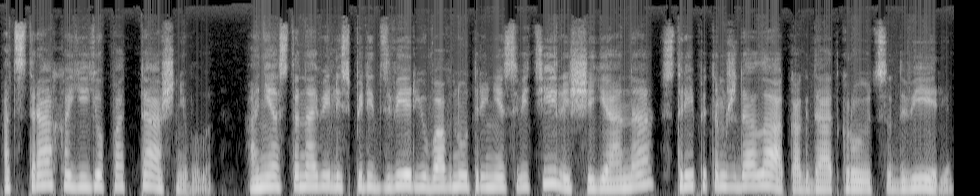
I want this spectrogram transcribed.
от страха ее подташнивало. Они остановились перед зверью во внутреннее святилище, и она с трепетом ждала, когда откроются двери.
